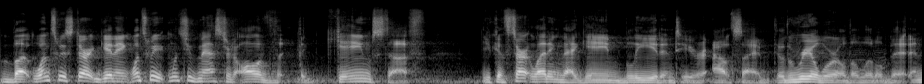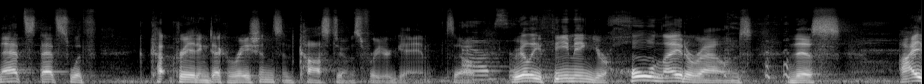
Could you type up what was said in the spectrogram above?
But once we start getting, once we, once you've mastered all of the, the game stuff, you can start letting that game bleed into your outside, the real world a little bit, and that's that's with creating decorations and costumes for your game. So really theming your whole night around this. I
